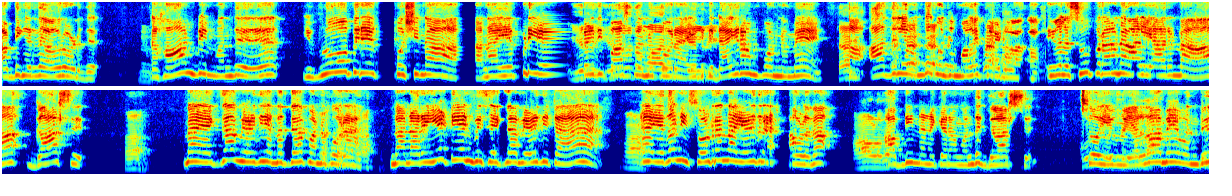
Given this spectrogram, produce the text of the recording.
அப்படிங்கிறது அவரோடது. இந்த ஹார்ன்பீம் வந்து இவ்ளோ பெரிய கொஸ்டினா நான் எப்படி எழுதி பாஸ் பண்ண போறேன். இதுக்கு டயக்ராம் போடணுமே. அதுல வந்து கொஞ்சம் மலைப்பாயிடுவாங்க. இதுல சூப்பரான ஆள் யாருன்னா காசு நான் எக்ஸாம் எழுதி என்னத்த பண்ண போறேன்? நான் நிறைய டிஎன்பிசி எக்ஸாம் எழுதிட்டேன். ஏதோ நீ சொல்ற நான் எழுதுறேன். அவ்வளவுதான். அப்படின்னு நினைக்கிறவங்க வந்து கார்ஸ் சோ இவங்க? எல்லாமே வந்து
